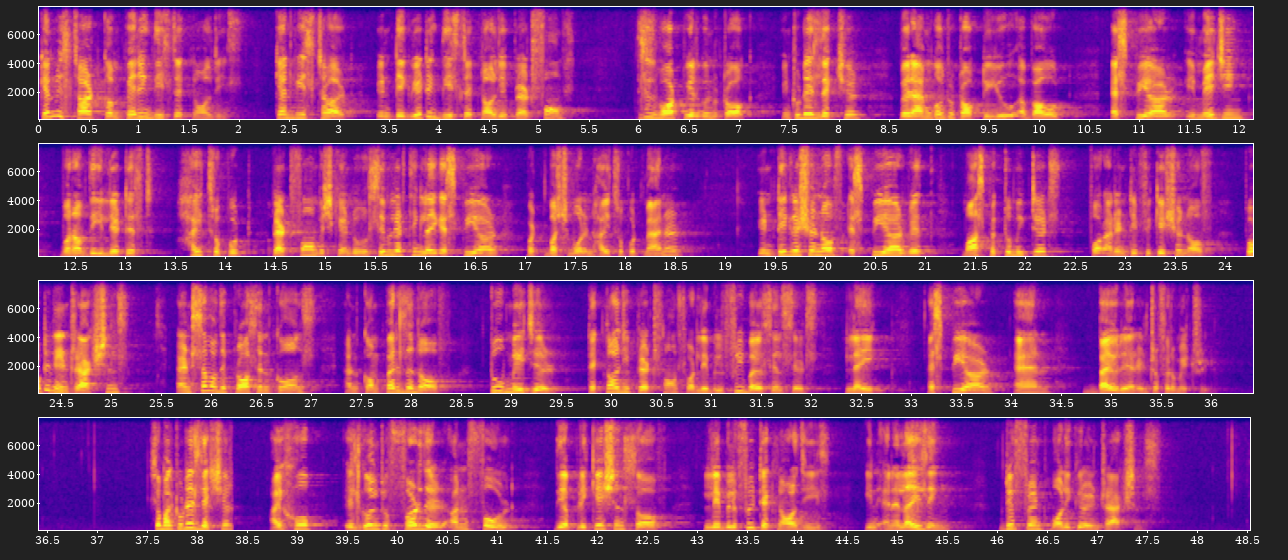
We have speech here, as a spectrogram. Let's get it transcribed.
Can we start comparing these technologies? Can we start integrating these technology platforms? This is what we are going to talk in today's lecture, where I am going to talk to you about SPR imaging, one of the latest high throughput platform which can do similar thing like SPR, but much more in high throughput manner. Integration of SPR with mass spectrometers for identification of protein interactions and some of the pros and cons and comparison of two major technology platforms for label free biosensors like SPR and biolayer interferometry. So, my today's lecture I hope is going to further unfold the applications of label free technologies in analyzing different molecular interactions.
